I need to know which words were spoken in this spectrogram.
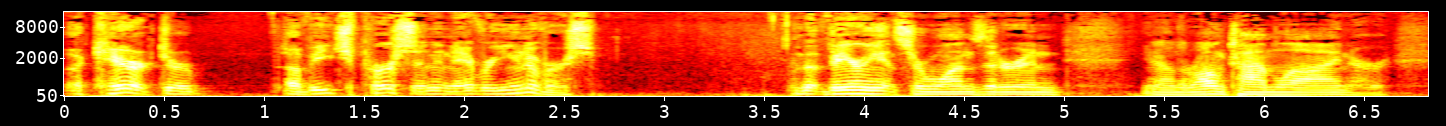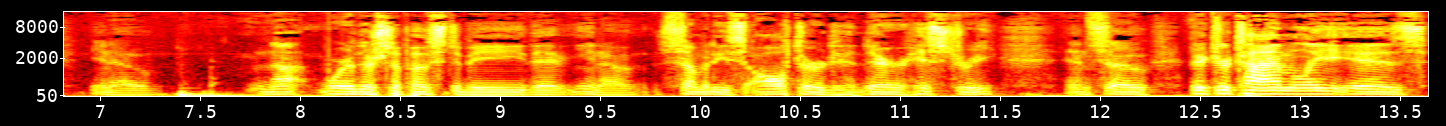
a character of each person in every universe. But variants are ones that are in, you know, the wrong timeline or, you know, not where they're supposed to be. That you know somebody's altered their history, and so Victor Timely is.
